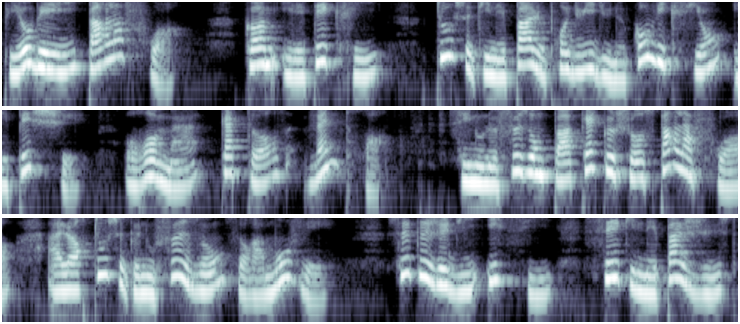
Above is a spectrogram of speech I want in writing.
puis obéit par la foi. Comme il est écrit, tout ce qui n'est pas le produit d'une conviction est péché. Romains 14, 23. Si nous ne faisons pas quelque chose par la foi, alors tout ce que nous faisons sera mauvais. Ce que je dis ici, c'est qu'il n'est pas juste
